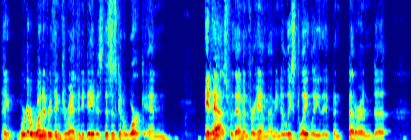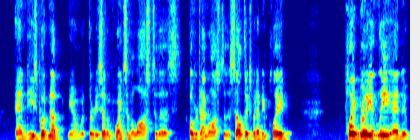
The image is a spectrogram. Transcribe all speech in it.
hey, we're going to run everything through Anthony Davis. This is going to work, and it has for them and for him. I mean, at least lately they've been better, and uh, and he's putting up you know with 37 points in the loss to the overtime loss to the Celtics, but I mean played played brilliantly, and it,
